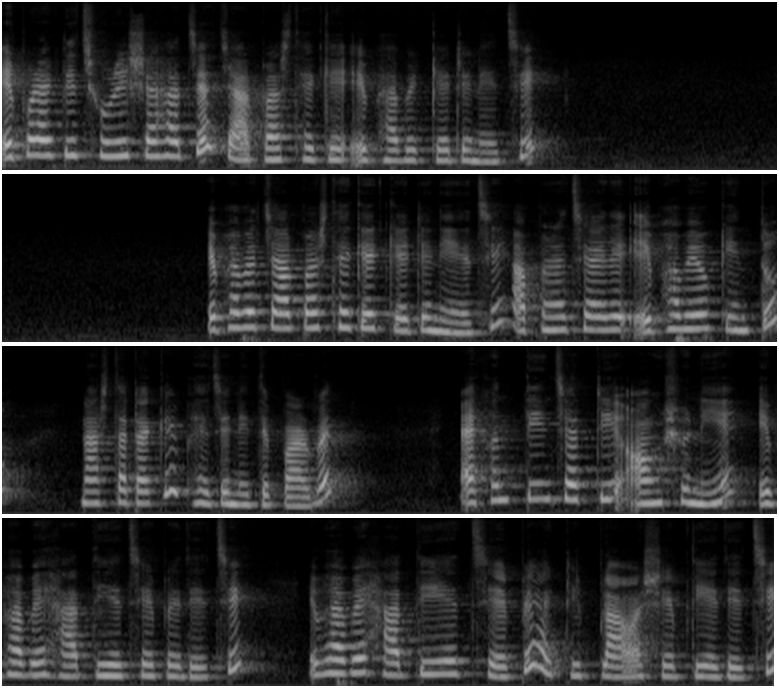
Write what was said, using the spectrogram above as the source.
এরপর একটি ছুরির সাহায্যে চারপাশ থেকে এভাবে কেটে নিয়েছি। এভাবে চারপাশ থেকে কেটে নিয়েছি। আপনারা চাইলে এভাবেও কিন্তু নাস্তাটাকে ভেজে নিতে পারবেন। এখন তিন চারটি অংশ নিয়ে এভাবে হাত দিয়ে চেপে দিচ্ছি এভাবে হাত দিয়ে চেপে একটি ফ্লাওয়ার শেপ দিয়ে দিচ্ছি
